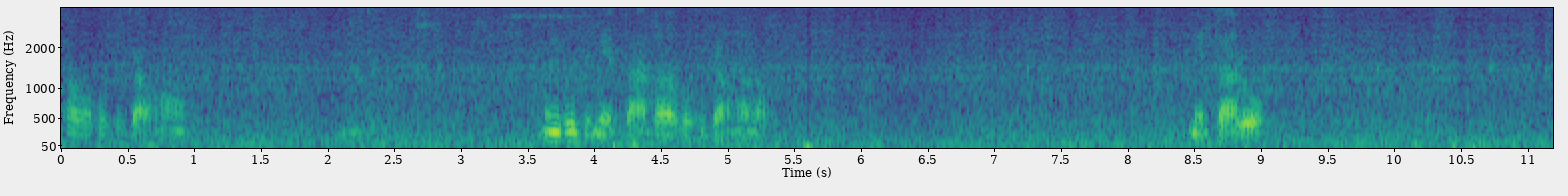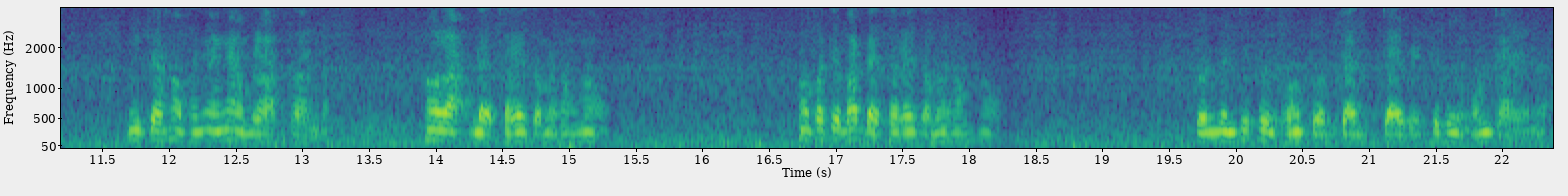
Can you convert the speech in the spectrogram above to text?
เท่าพระพุทธเจ้าห้องไม่พูดถึงเมตตาเท่าพระพุทธเจ้าห้องหรอก เมตตาโลก มีแต่ห้องพญางามละกันน่ะห้องละเด็ดอะไรกับไม่ห้องห้องห้องปฏิบัติเด็ดอะไรกับไม่ห้องห้องตนเป็นที่พึ่งของตนใจใจเป็นที่พึ่งของใจนะ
